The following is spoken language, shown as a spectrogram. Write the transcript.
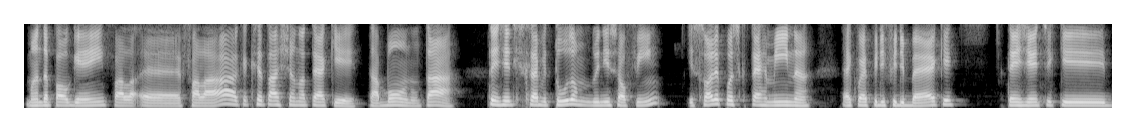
manda para alguém fala, é, falar: Ah, o que, é que você tá achando até aqui? Tá bom, não tá? Tem gente que escreve tudo do início ao fim, e só depois que termina é que vai pedir feedback. Tem gente que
